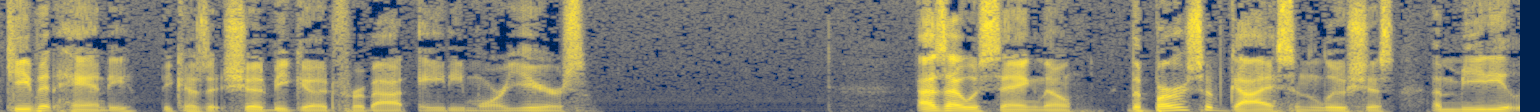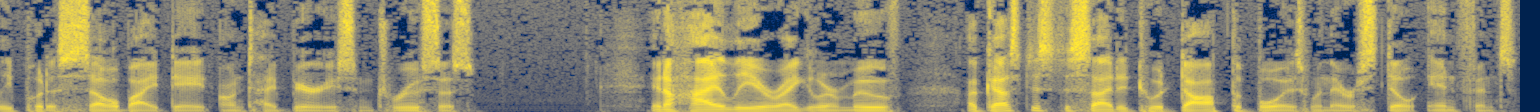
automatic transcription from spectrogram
Keep it handy, because it should be good for about 80 more years. As I was saying, though, the births of Gaius and Lucius immediately put a sell-by date on Tiberius and Drusus. In a highly irregular move, Augustus decided to adopt the boys when they were still infants,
